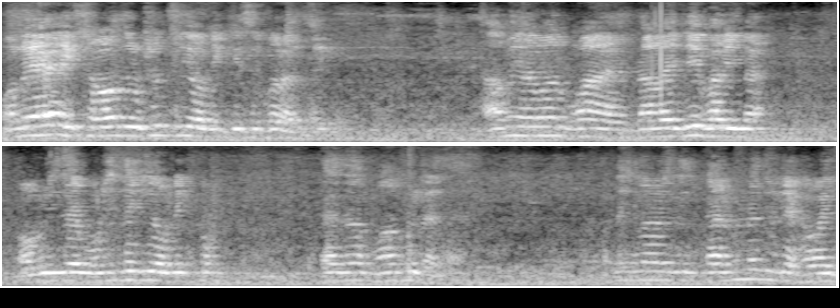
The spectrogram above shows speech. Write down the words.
অনেক সহজ ওষুধ দিয়ে অনেক কিছু করা যায়। আমি আমার দাঁড়াই দিয়ে পারি না। অফিসে বসে থাকি অনেকক্ষণ একদম মা যায় আমার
